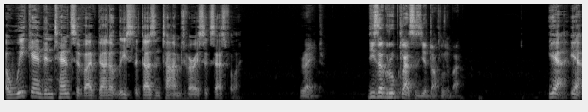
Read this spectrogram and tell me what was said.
A weekend intensive I've done at least a dozen times very successfully. Right. These are group classes you're talking about. Yeah, yeah.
